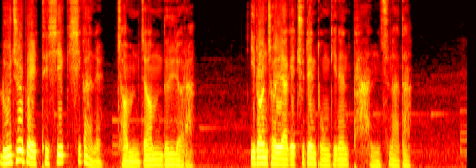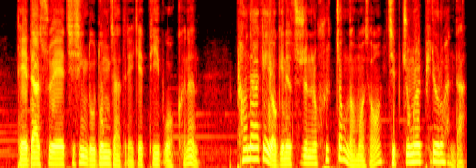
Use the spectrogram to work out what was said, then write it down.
루즈벨트식 시간을 점점 늘려라. 이런 전략의 주된 동기는 단순하다. 대다수의 지식 노동자들에게 딥워크는 편하게 여기는 수준을 훌쩍 넘어서 집중을 필요로 한다.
